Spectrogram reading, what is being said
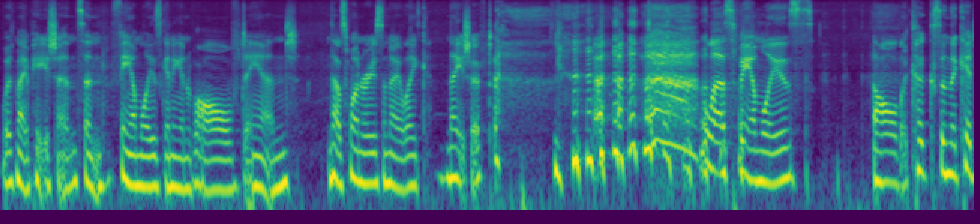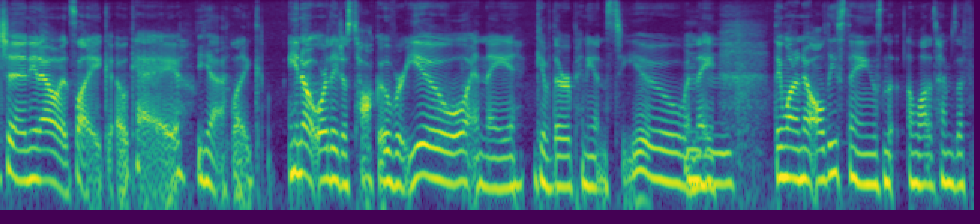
with my patients and families getting involved and that's one reason I like night shift. Less families, all the cooks in the kitchen, you know, it's like, okay. Yeah. Like, you know, or they just talk over you and they give their opinions to you and Mm-hmm. they they want to know all these things and a lot of times the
